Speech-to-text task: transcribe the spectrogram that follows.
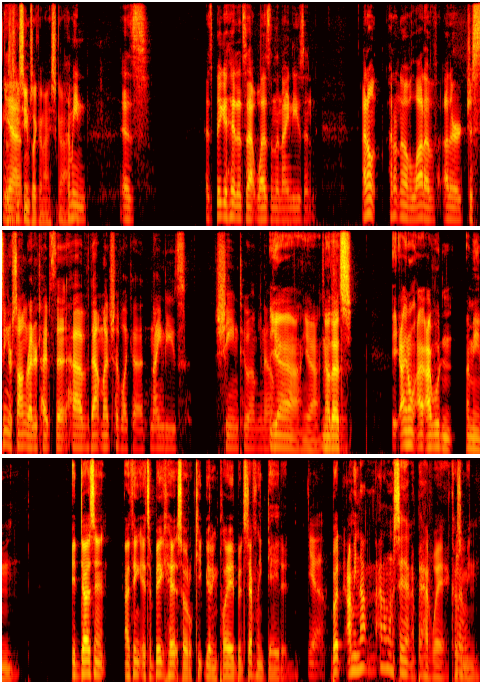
Yeah. he seems like a nice guy. I mean, as as big a hit as that was in the '90s, and I don't I don't know of a lot of other just singer songwriter types that have that much of like a '90s sheen to them. You know? yeah, yeah. No, that's. I don't. I, I wouldn't. I mean, it doesn't. I think it's a big hit, so it'll keep getting played, but it's definitely dated. Yeah. But I mean, not. I don't want to say that in a bad way, because I mean,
